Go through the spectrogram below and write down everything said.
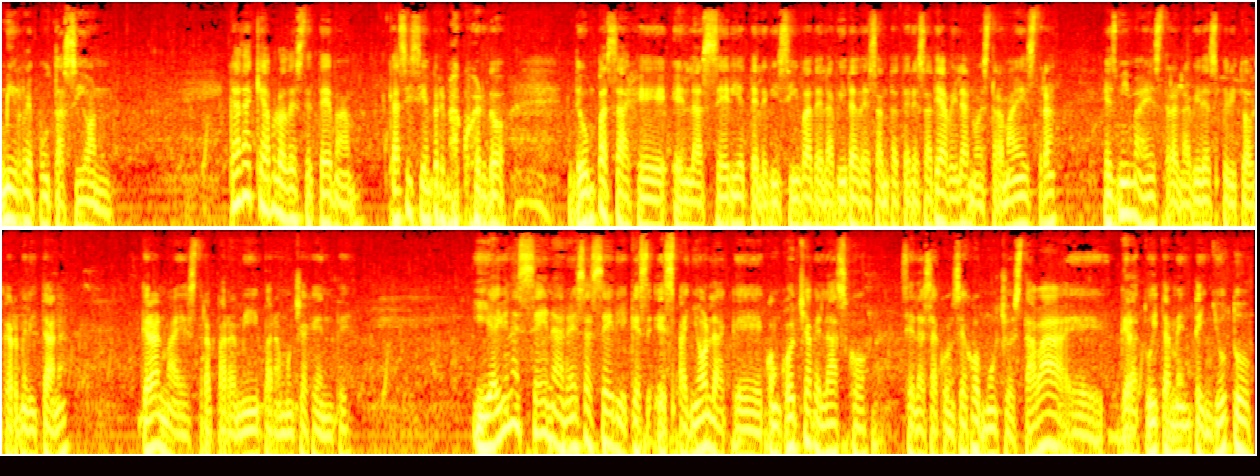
mi reputación. Cada que hablo de este tema, casi siempre me acuerdo de un pasaje en la serie televisiva de la vida de Santa Teresa de Ávila, nuestra maestra, es mi maestra en la vida espiritual carmelitana, gran maestra para mí y para mucha gente. Y hay una escena en esa serie que es española, que con Concha Velasco se las aconsejo mucho. Estaba eh, gratuitamente en YouTube,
